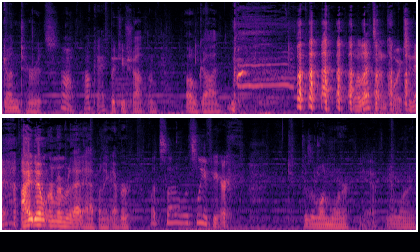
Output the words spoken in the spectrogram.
Gun turrets. Oh, okay. But you shot them. Oh god. Well, that's unfortunate. I don't remember that happening ever. Let's uh, let's leave here. There's one more. Yeah. One more.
